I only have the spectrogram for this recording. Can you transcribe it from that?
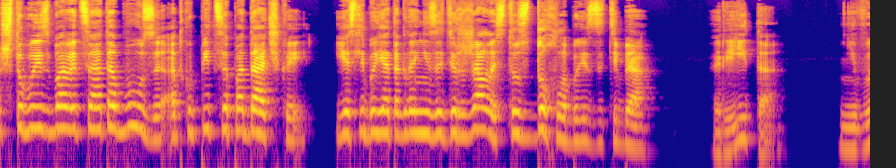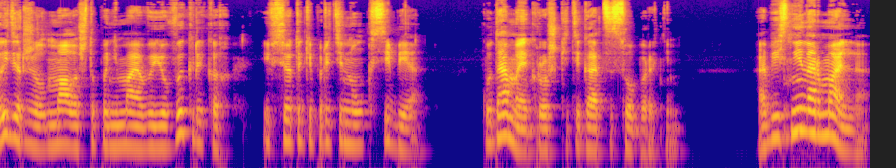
чтобы избавиться от обузы, откупиться подачкой. Если бы я тогда не задержалась, то сдохла бы из-за тебя». «Рита!» Не выдержал, мало что понимая в ее выкриках, и все-таки притянул к себе. Куда мои крошки тягаться с оборотнем? Объясни нормально.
